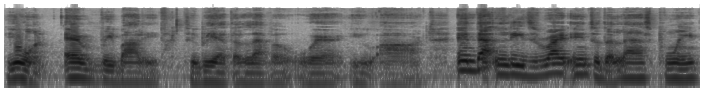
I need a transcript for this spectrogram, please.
you want everybody to be at the level where you are. And that leads right into the last point,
